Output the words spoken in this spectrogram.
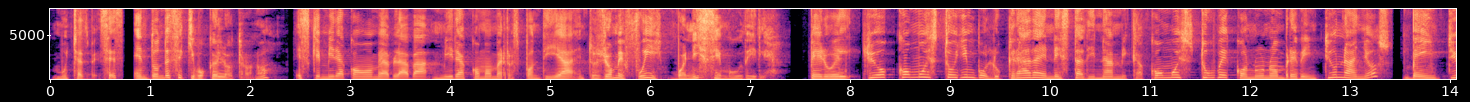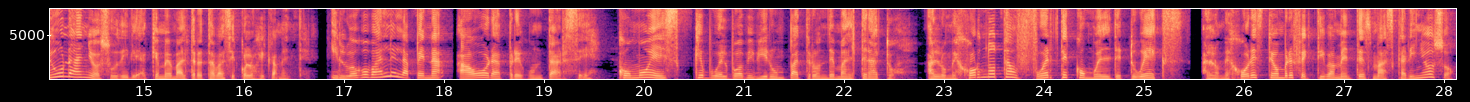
muchas veces en dónde se equivocó el otro, ¿no? Es que mira cómo me hablaba, mira cómo me respondía, entonces yo me fui, buenísimo, Udilia. Pero el yo cómo estoy involucrada en esta dinámica, cómo estuve con un hombre 21 años, 21 años, Udilia, que me maltrataba psicológicamente. Y luego vale la pena ahora preguntarse, ¿cómo es que vuelvo a vivir un patrón de maltrato? A lo mejor no tan fuerte como el de tu ex, a lo mejor este hombre efectivamente es más cariñoso,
